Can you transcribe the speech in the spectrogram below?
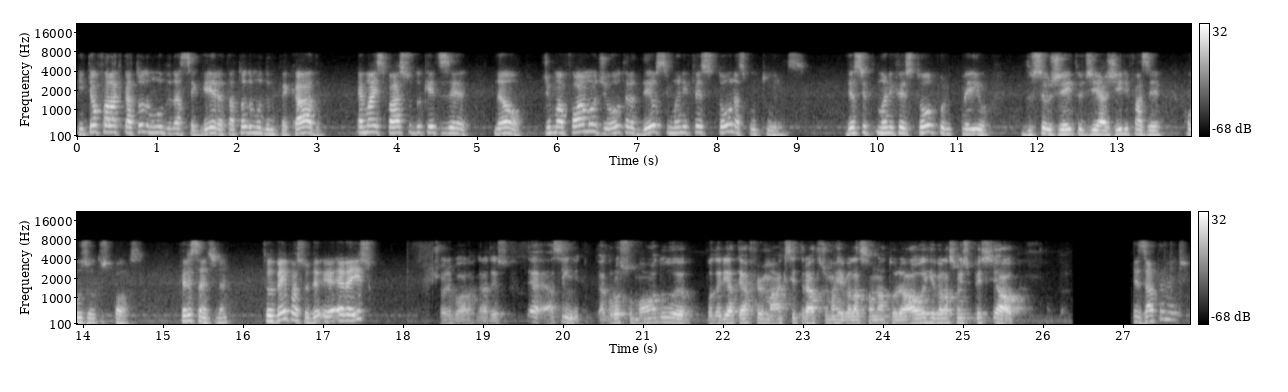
Então, falar que está todo mundo na cegueira, está todo mundo no pecado, é mais fácil do que dizer, não, de uma forma ou de outra, Deus se manifestou nas culturas. Deus se manifestou por meio do seu jeito de agir e fazer com os outros povos. Interessante, né? Tudo bem, pastor? Era isso? Show de bola, agradeço. É, assim, a grosso modo, eu poderia até afirmar que se trata de uma revelação natural e revelação especial. Exatamente.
